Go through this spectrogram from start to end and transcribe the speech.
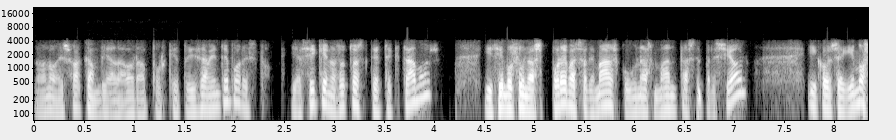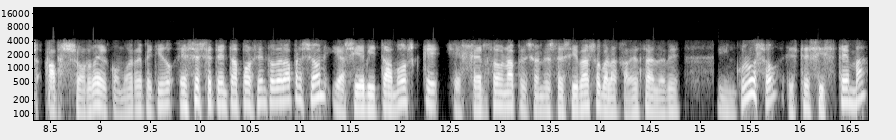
No, no, eso ha cambiado ahora, porque precisamente por esto. Y así que nosotros detectamos, hicimos unas pruebas además con unas mantas de presión y conseguimos absorber, como he repetido, ese 70% de la presión y así evitamos que ejerza una presión excesiva sobre la cabeza del bebé. Incluso este sistema,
